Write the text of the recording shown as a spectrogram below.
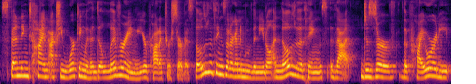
spending time actually working with and delivering your product or service, those are the things that are going to move the needle. And those are the things that deserve the priority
